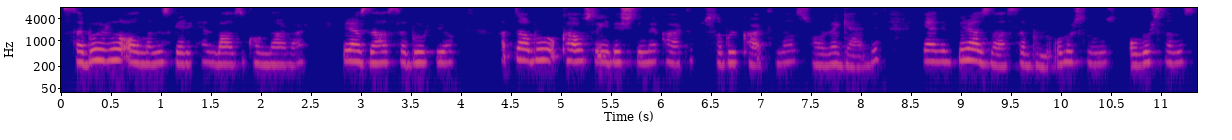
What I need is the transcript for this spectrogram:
sabırlı olmanız gereken bazı konular var. Biraz daha sabır diyor. Hatta bu kaosu iyileştirme kartı bu sabır kartından sonra geldi. Yani biraz daha sabırlı olursanız, olursanız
